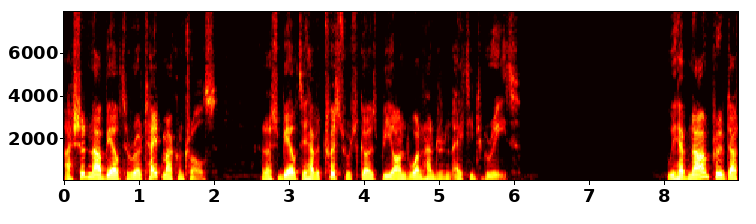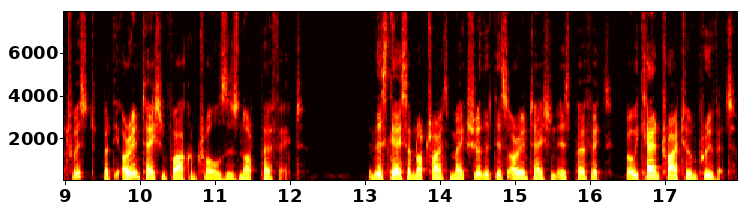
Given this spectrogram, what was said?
I should now be able to rotate my controls, and I should be able to have a twist which goes beyond 180 degrees. We have now improved our twist, but the orientation for our controls is not perfect. In this case I'm not trying to make sure that this orientation is perfect, but we can try to improve it.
